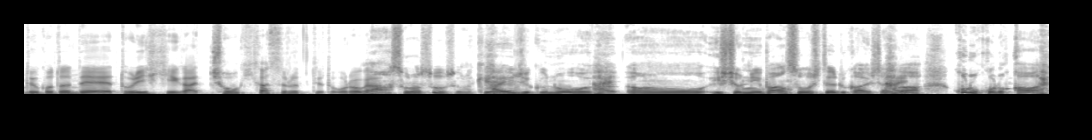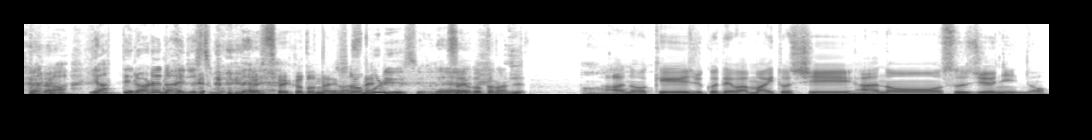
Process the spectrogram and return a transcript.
ということで取引が長期化するっていうところが、まあ、そそうですよね。経営塾の,、はい、あの一緒に伴走している会社がコロコロ変わったらやってられないですもんね。そういうことになりますね。それは無理ですよね。そういうことなんです。あの経営塾では毎年、あの数十人の、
